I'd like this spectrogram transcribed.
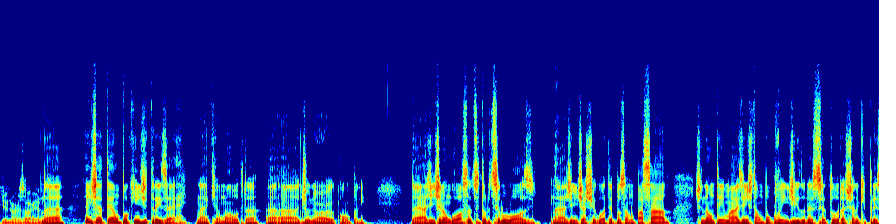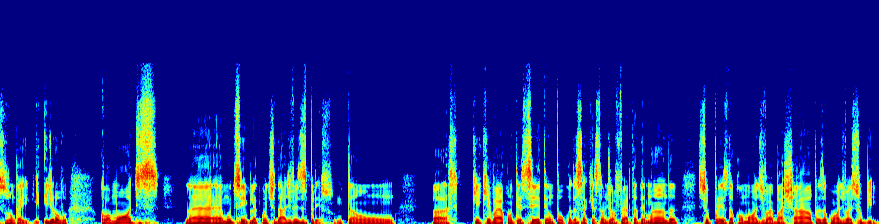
Junior's Oil. né? A gente até um pouquinho de 3R, né? Que é uma outra a, a Junior Oil Company. Né? A gente não gosta do setor de celulose. Né? A gente já chegou a ter posição no passado, a gente não tem mais, a gente está um pouco vendido nesse setor, achando que preços vão cair. E, e, de novo, commodities né, é muito simples, é quantidade vezes preço. Então, ah, o que, que vai acontecer? Tem um pouco dessa questão de oferta-demanda. Se o preço da commodity vai baixar, o preço da commodity vai subir.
